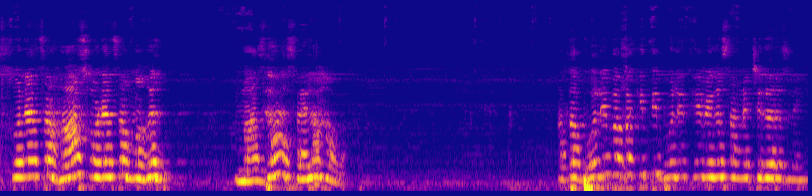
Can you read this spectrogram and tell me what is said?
सोन्याचा हा सोन्याचा महल माझा असायला हवा. आता भोले बाबा किती भोलेत हे वेगळं सांगायची गरज नाही.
